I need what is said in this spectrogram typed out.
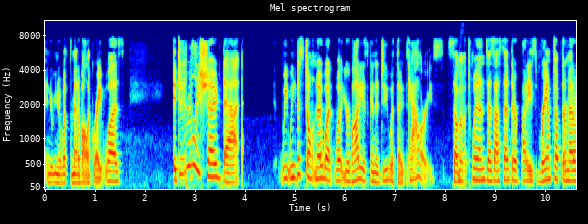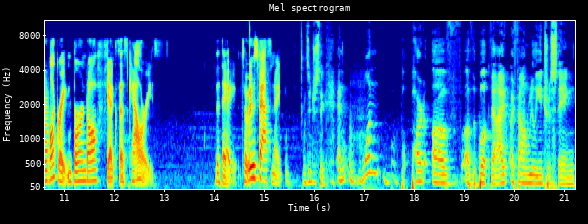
and you know what the metabolic rate was. It just really showed that we, we just don't know what, what your body is going to do with those calories. Some of the twins, as I said, their bodies ramped up their metabolic rate and burned off the excess calories that they ate. So it was fascinating. It's interesting. And one p- part of of the book that I, I found really interesting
